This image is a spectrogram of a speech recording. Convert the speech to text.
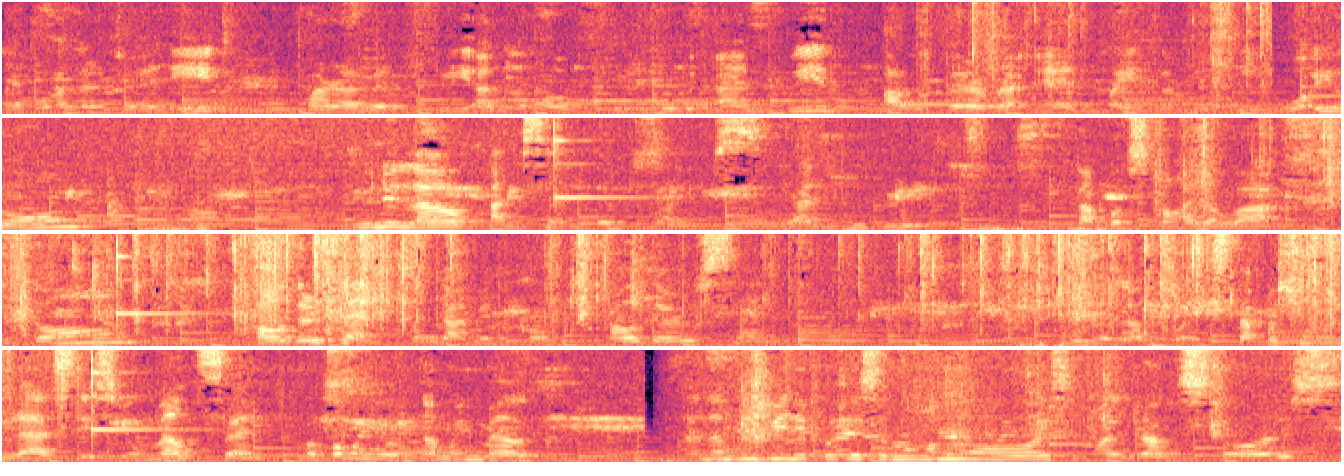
hypoallergenic, paraben-free, alcohol-free, and with aloe vera and vitamin E. Po yung um, Unilove Unscented Wipes. Yan, yung green. Tapos, pangalawa, itong powder scent. Itong gamit ko. Powder scent Unilove Wipes. Tapos, yung last is yung milk scent. Mabango yun. Amoy milk. Uh, nabibili po siya sa mga malls, sa mga drugstores.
